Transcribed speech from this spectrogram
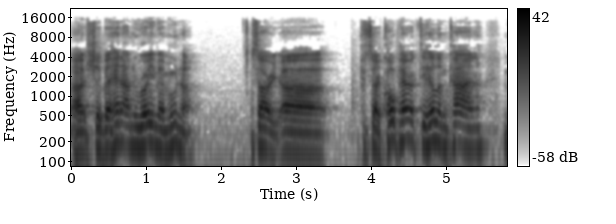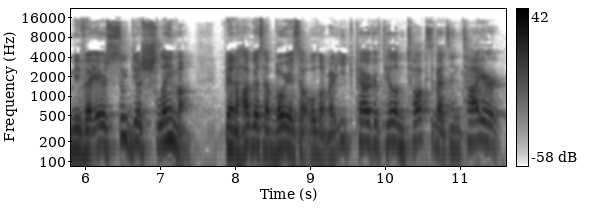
Shebehen anuroyim emuna. Sorry, uh, sorry. Kol perak tehillim kan mivaer sugya shlema ben hagas aborias ha'olam. Right, each parak of tehillim talks about its entire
